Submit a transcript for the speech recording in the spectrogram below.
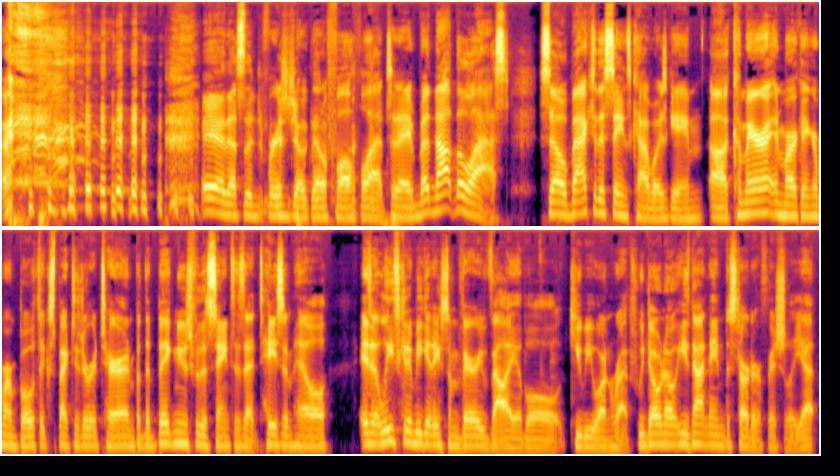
and that's the first joke that'll fall flat today, but not the last. So back to the Saints Cowboys game. Uh, Kamara and Mark Ingram are both expected to return, but the big news for the Saints is that Taysom Hill is at least going to be getting some very valuable QB one reps. We don't know; he's not named a starter officially yet,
